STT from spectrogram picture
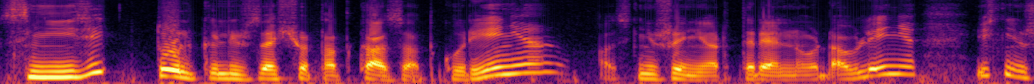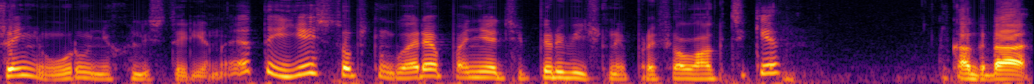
снизить только лишь за счет отказа от курения, а снижения артериального давления и снижения уровня холестерина. Это и есть, собственно говоря, понятие первичной профилактики, когда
